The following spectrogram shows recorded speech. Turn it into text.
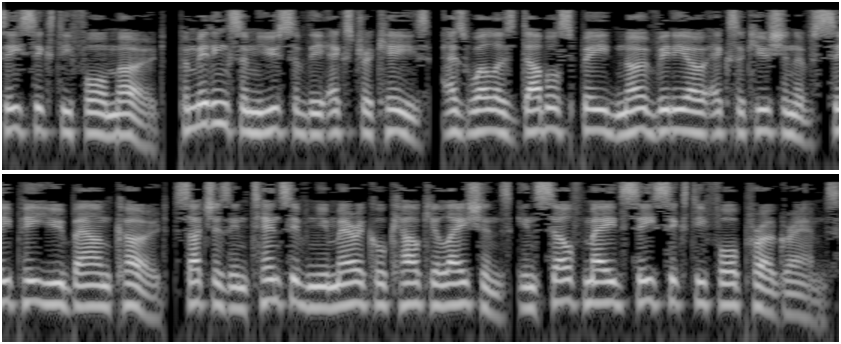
C64 mode, permitting some use of the extra keys, as well as double-speed no-video execution of CPU-bound code such as intensive numerical calculations in self-made C64 programs.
